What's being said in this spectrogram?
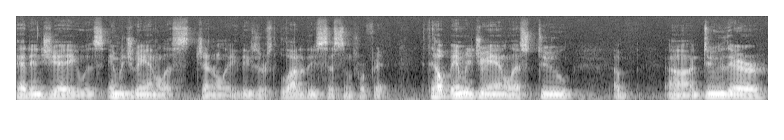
at NGA, it was imagery analysts generally. These are, a lot of these systems were for, to help imagery analysts do, uh, uh, do their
